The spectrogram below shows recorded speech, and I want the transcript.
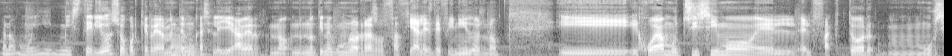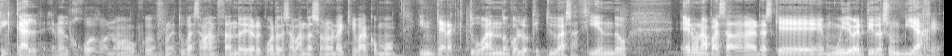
bueno, muy misterioso, porque realmente nunca se le llega a ver, no, no tiene como unos rasgos faciales definidos, ¿no? Y, juega muchísimo el, el, factor musical en el juego, ¿no? Conforme tú vas avanzando, yo recuerdo esa banda sonora que iba como interactuando con lo que tú ibas haciendo era una pasada, la verdad es que muy divertido, es un viaje,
